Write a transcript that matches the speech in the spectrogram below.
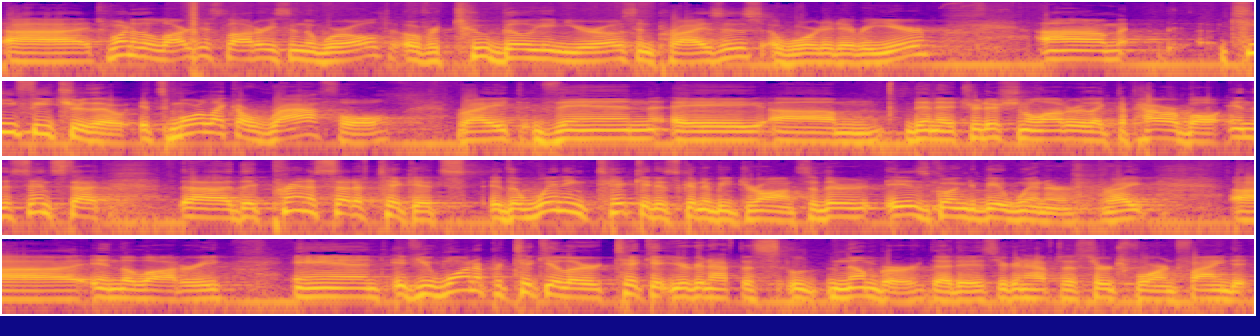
Uh, it's one of the largest lotteries in the world, over 2 billion euros in prizes awarded every year. Um, key feature though, it's more like a raffle right, than a, um, than a traditional lottery like the Powerball in the sense that uh, they print a set of tickets. The winning ticket is going to be drawn, so there is going to be a winner, right? Uh, in the lottery. And if you want a particular ticket, you're going to have to, number that is, you're going to have to search for and find it.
